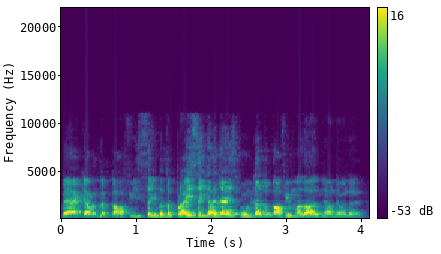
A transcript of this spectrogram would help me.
पैक या मतलब काफ़ी सही मतलब प्राइस सही आ जाए इस फ़ोन का तो काफ़ी मज़ा आने वाला है।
